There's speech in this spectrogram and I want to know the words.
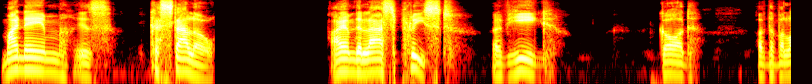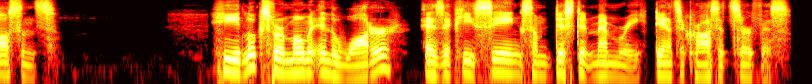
My name is Castallo. I am the last priest of Yig, god of the Velocans. He looks for a moment in the water as if he's seeing some distant memory dance across its surface.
